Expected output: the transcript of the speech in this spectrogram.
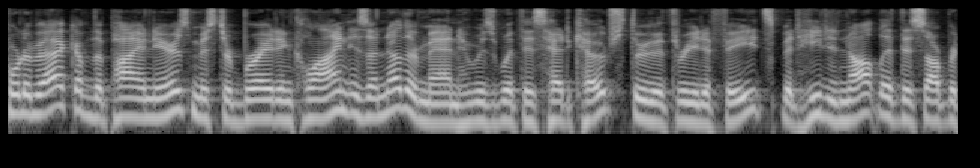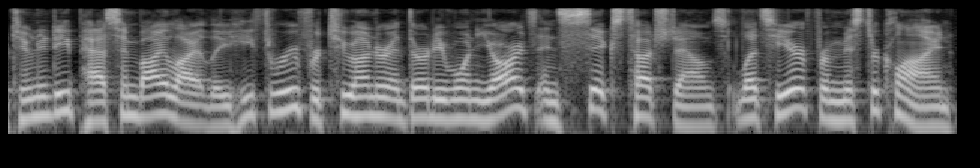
Quarterback of the Pioneers, Mr. Braden Klein, is another man who was with his head coach through the three defeats, but he did not let this opportunity pass him by lightly. He threw for 231 yards and six touchdowns. Let's hear from Mr. Klein.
